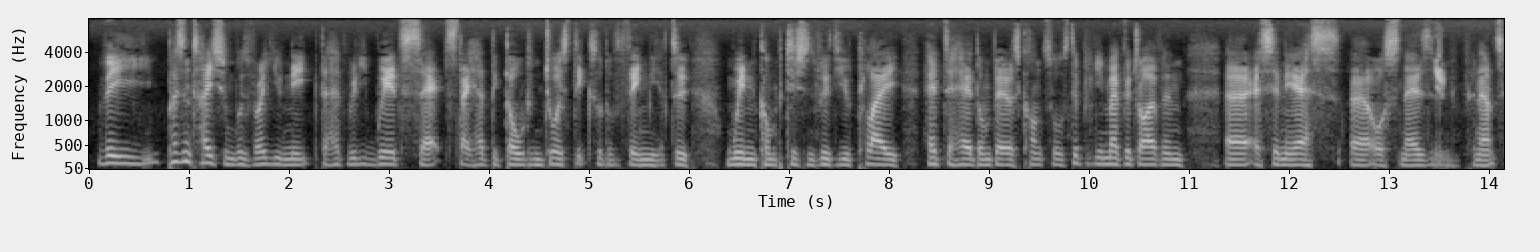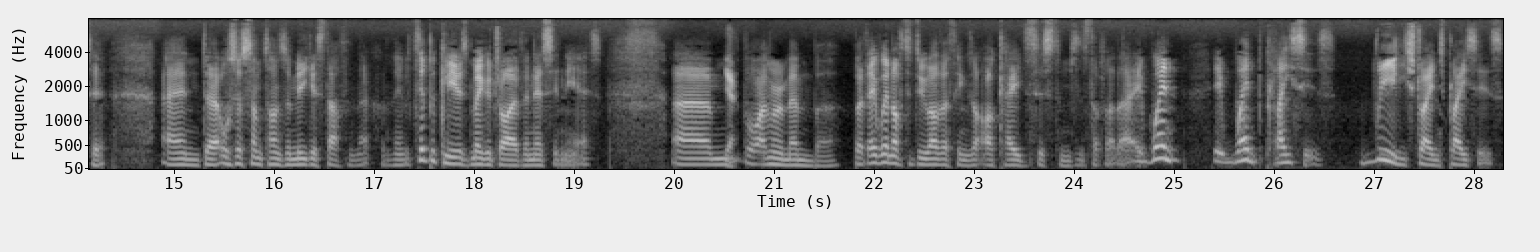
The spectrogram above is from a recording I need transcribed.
the presentation was very unique. They had really weird sets. They had the golden joystick sort of thing. You had to win competitions with. You play head to head on various consoles, typically Mega Drive and uh, SNES uh, or SNES, if you pronounce it, and uh, also sometimes Amiga stuff and that kind of thing. But typically, it was Mega Drive and SNES. Um, Yeah. Well, I remember, but they went off to do other things like arcade systems and stuff like that. It went, it went places, really strange places,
